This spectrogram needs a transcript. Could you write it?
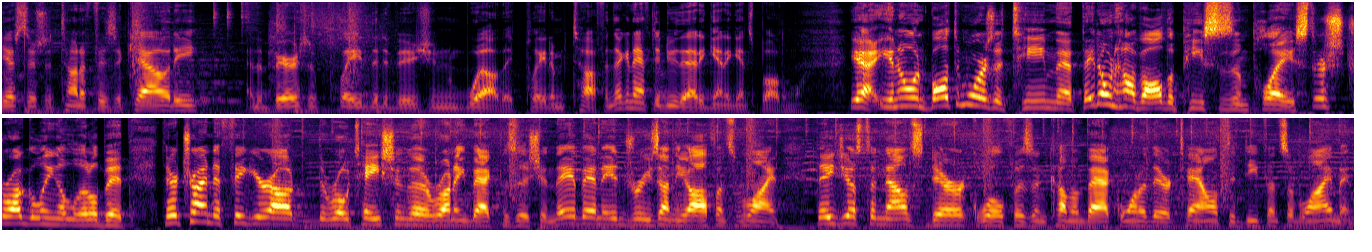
yes, there's a ton of physicality, and the Bears have played the division well. They played them tough, and they're going to have to do that again against Baltimore. Yeah, you know, and Baltimore is a team that they don't have all the pieces in place. They're struggling a little bit. They're trying to figure out the rotation of their running back position. They have had injuries on the offensive line. They just announced Derek Wolfe isn't coming back, one of their talented defensive linemen.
